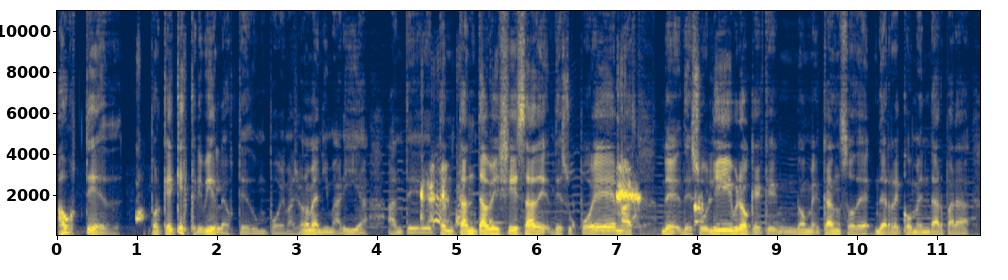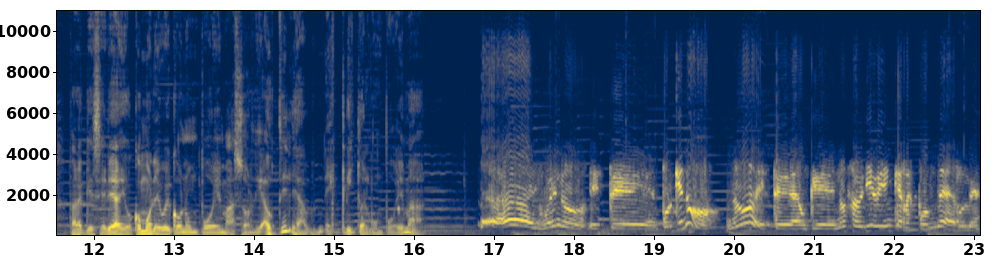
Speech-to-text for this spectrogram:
a usted, porque hay que escribirle a usted un poema. Yo no me animaría ante tanta belleza de, sus poemas, de, su libro, que, no me canso de, recomendar para, para que se lea. Digo, ¿cómo le voy con un poema sordi? ¿A usted le ha escrito algún poema? Este, ¿por qué no? ¿No? Este, aunque no sabría bien qué responderle.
